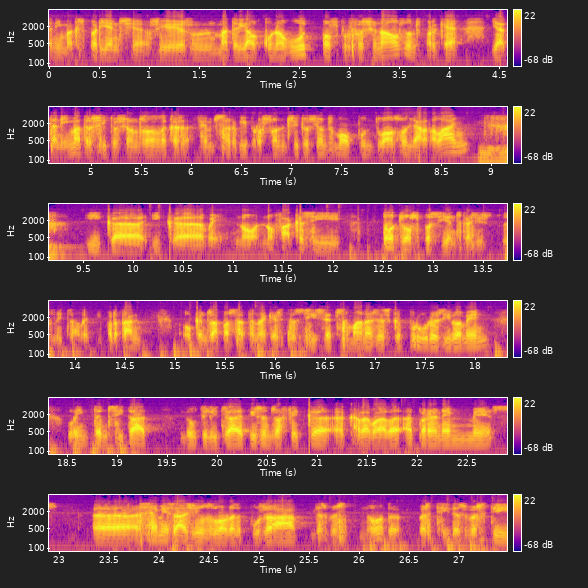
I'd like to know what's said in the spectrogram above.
tenim experiència, o sigui, és un material conegut pels professionals doncs, perquè ja tenim altres situacions en les que fem servir, però són situacions molt puntuals al llarg de l'any mm -hmm. i que, i que bé, no, no fa que sigui tots els pacients que hagis d'utilitzar l'EPI. Per tant, el que ens ha passat en aquestes 6-7 setmanes és que progressivament la intensitat d'utilitzar EPIs ens ha fet que cada vegada aprenem més eh, a ser més àgils a l'hora de posar, desvestir, no? de vestir, desvestir.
